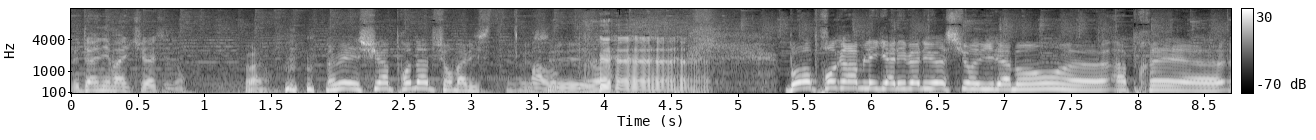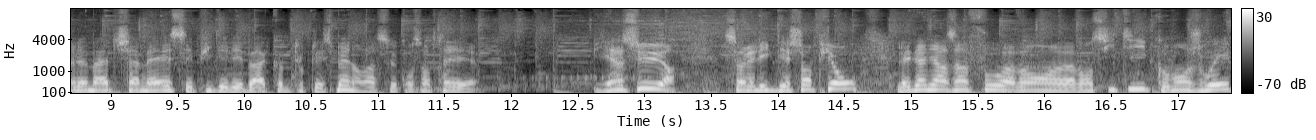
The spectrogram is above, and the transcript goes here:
Le dernier match de la saison. Non mais je suis imprenable sur ma liste. Bon, programme légal, évaluation évidemment, euh, après euh, le match à Metz et puis des débats comme toutes les semaines. On va se concentrer bien sûr sur la Ligue des Champions, les dernières infos avant, euh, avant City, comment jouer.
